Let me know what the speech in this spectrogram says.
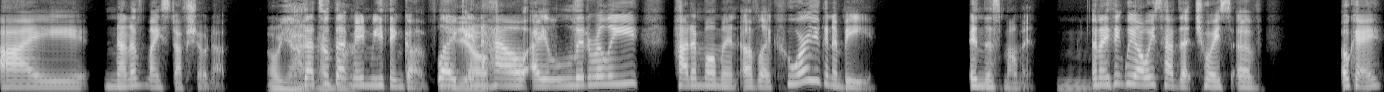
I, none of my stuff showed up. Oh, yeah. That's what that made me think of. Like, and how I literally had a moment of like, who are you going to be in this moment? Mm. And I think we always have that choice of, okay,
